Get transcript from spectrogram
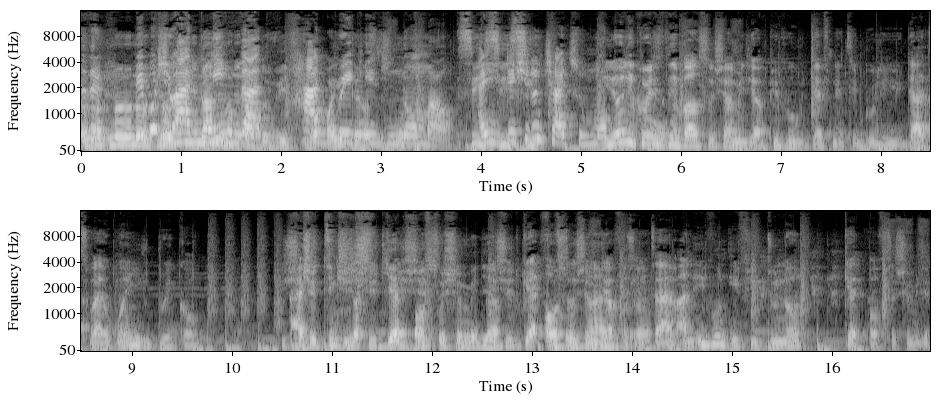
get no, no, no, no, people no, should no, admit that part of it. Why- why you heartbreak is normal, See, and see, they see. shouldn't try to mock. You know the crazy thing about social media, people will definitely bully you. That's Yeah. why when you break up, you I should think you just get you off should- social media. You should get off some social media time, for some yeah. time, and even if you do not get off social media,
